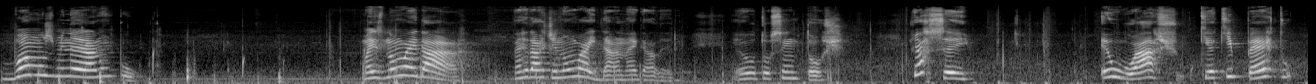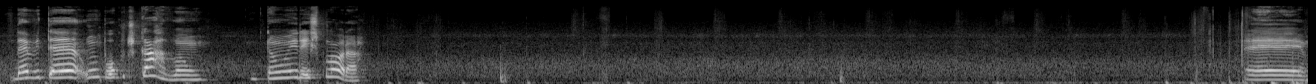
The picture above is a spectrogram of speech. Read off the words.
Vamos minerar um pouco. Mas não vai dar. Na verdade, não vai dar, né, galera? Eu tô sem tocha. Já sei. Eu acho que aqui perto deve ter um pouco de carvão. Então eu irei explorar. É...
